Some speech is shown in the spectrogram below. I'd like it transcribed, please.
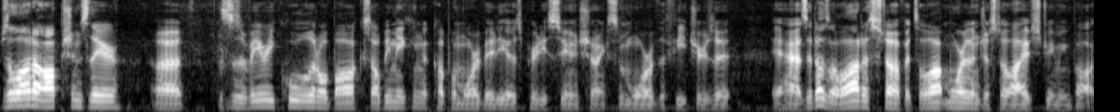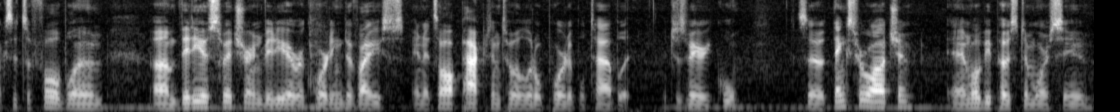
there's a lot of options there. Uh, this is a very cool little box. I'll be making a couple more videos pretty soon showing some more of the features it, it has. It does a lot of stuff. It's a lot more than just a live streaming box. It's a full-blown um, video switcher and video recording device, and it's all packed into a little portable tablet, which is very cool. So thanks for watching, and we'll be posting more soon.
